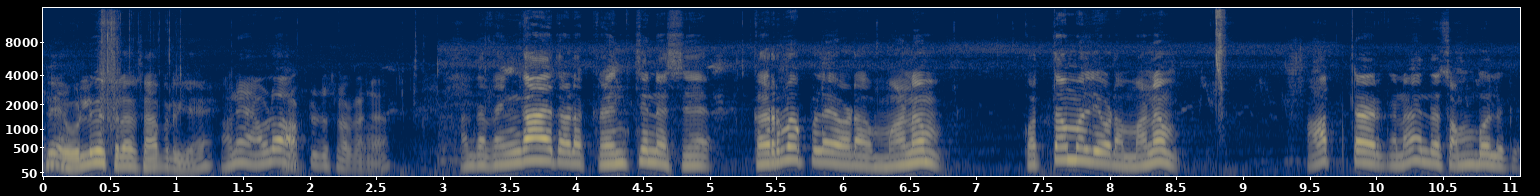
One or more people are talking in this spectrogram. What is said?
உள்ளவே உள்ளுவே சொல்ல சாப்பிட்றீங்க அண்ணே அவ்வளோ சாப்பிட்டுட்டு சொல்கிறாங்க அந்த வெங்காயத்தோட க்ரன்ச்சினஸ்ஸு கருவேப்பிலையோட மனம் கொத்தமல்லியோட மனம் ஆப்டாக இருக்குன்னா இந்த சம்பலுக்கு.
